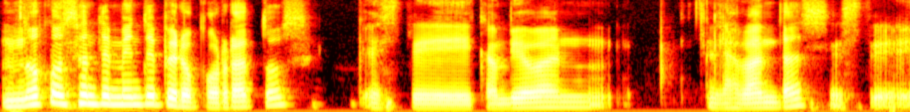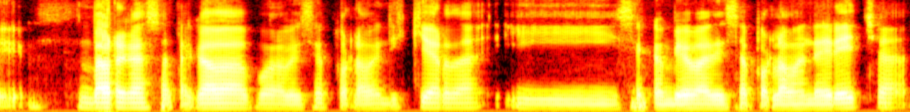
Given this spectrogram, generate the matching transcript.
no constantemente, pero por ratos, este, cambiaban las bandas. Este, Vargas atacaba por, a veces por la banda izquierda y se cambiaba de esa por la banda derecha,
